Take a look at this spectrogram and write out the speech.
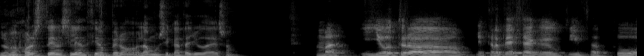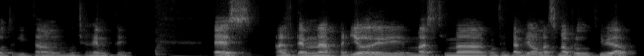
Lo mejor es estudiar en silencio, pero la música te ayuda a eso. Vale. Y otra estrategia que utilizas tú, o utiliza mucha gente, es alternar periodos de máxima concentración, máxima productividad,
